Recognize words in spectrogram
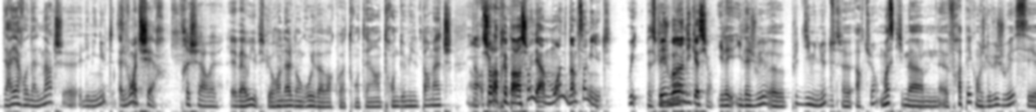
derrière Ronald March, euh, les minutes, elles vont être chères. Très cher, ouais. Eh bah oui, parce que Ronald, en gros, il va avoir quoi 31, 32 minutes par match? Alors, sur la préparation, il est à moins de 25 minutes. Oui, parce Ce que qui est je une vois- bonne indication. Il a, il a joué euh, plus de 10 minutes, euh, Arthur. Moi, ce qui m'a euh, frappé quand je l'ai vu jouer, c'est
